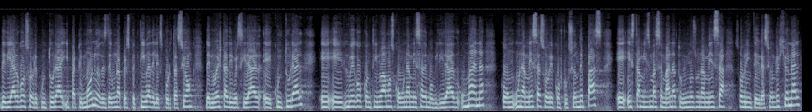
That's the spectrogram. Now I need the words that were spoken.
de diálogo sobre cultura y y patrimonio desde una perspectiva de la exportación de nuestra diversidad eh, cultural. Eh, eh, luego continuamos con una mesa de movilidad humana, con una mesa sobre construcción de paz. esta misma semana tuvimos una mesa sobre integración regional.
